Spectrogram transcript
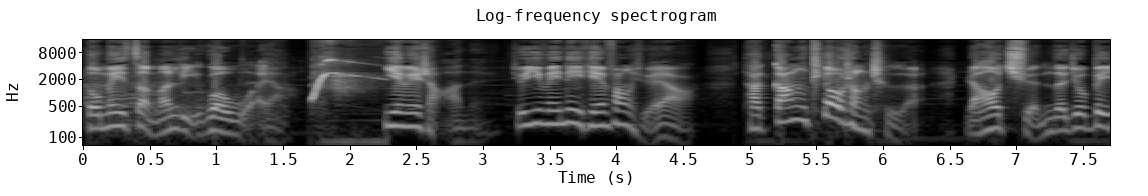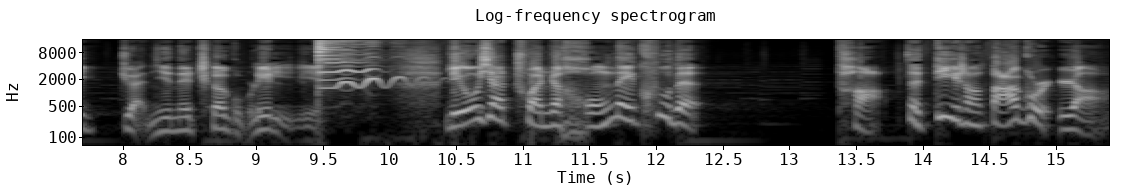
都没怎么理过我呀，因为啥呢？就因为那天放学呀，他刚跳上车，然后裙子就被卷进那车轱辘里，留下穿着红内裤的他在地上打滚儿啊。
